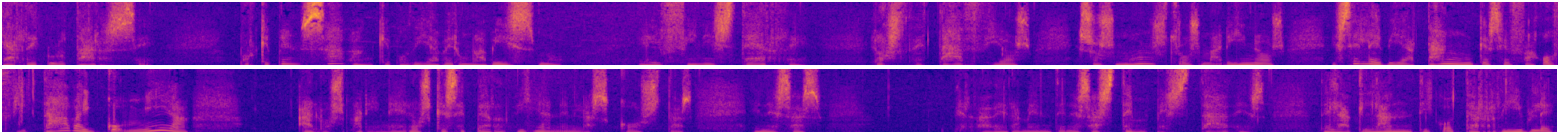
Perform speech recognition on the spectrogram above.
y a reclutarse porque pensaban que podía haber un abismo, el Finisterre, los cetáceos, esos monstruos marinos, ese leviatán que se fagocitaba y comía a los marineros que se perdían en las costas, en esas verdaderamente en esas tempestades del Atlántico terrible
